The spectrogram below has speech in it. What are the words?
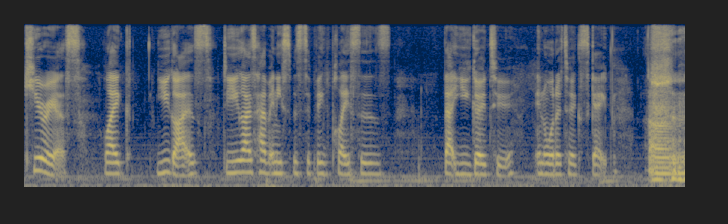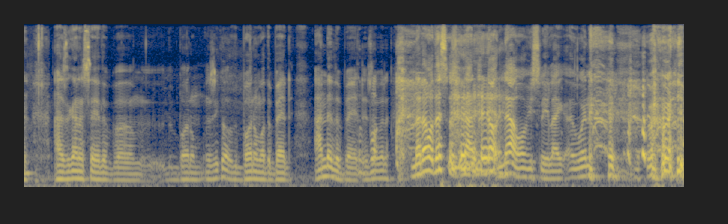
curious, like you guys, do you guys have any specific places that you go to in order to escape? Um, I was gonna say the um, the bottom. What's it called? The bottom of the bed, under the bed. The Is bo- that what no, no, this was not, not now. Obviously, like uh, when when, you,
